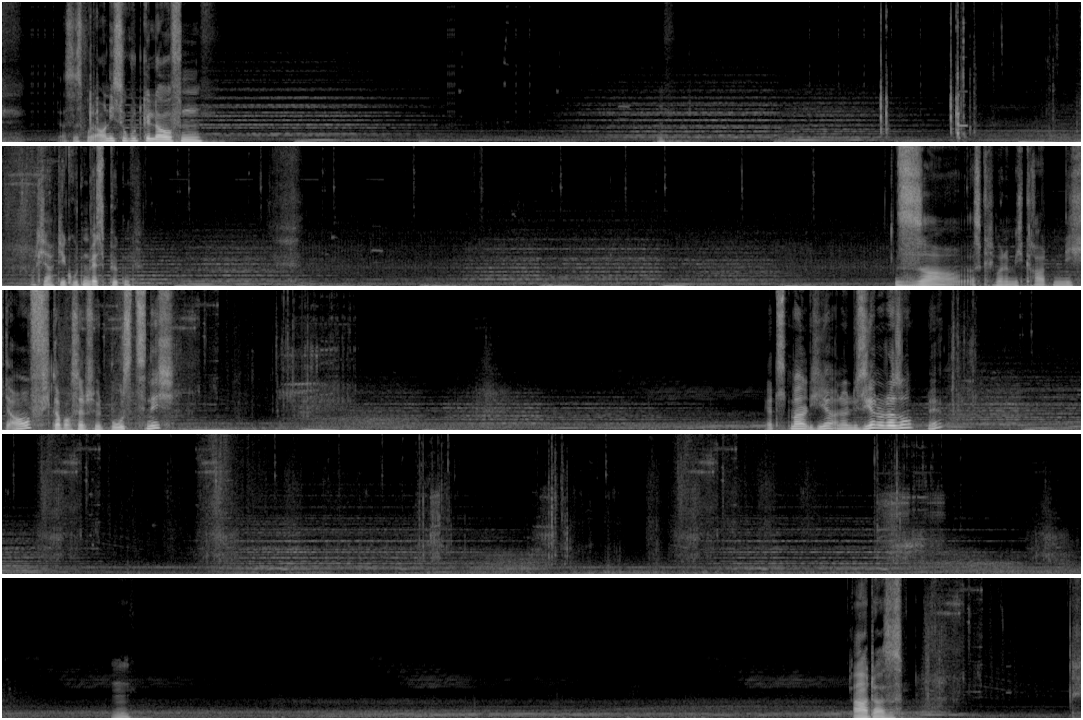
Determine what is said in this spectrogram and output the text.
Das ist wohl auch nicht so gut gelaufen. Ach ja, die guten Westbücken. So, das kriegen wir nämlich gerade nicht auf. Ich glaube auch selbst mit Boosts nicht. Jetzt mal hier analysieren oder so. Ne? Hm. Ah, da ist es.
